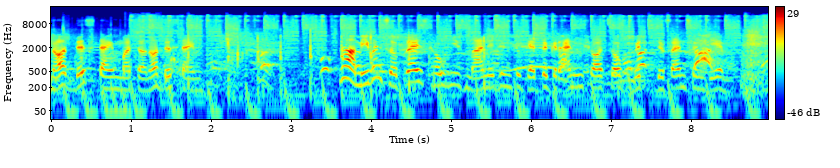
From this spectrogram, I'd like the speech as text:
Not this time, Macha, not this time. No, I'm even surprised how he's managing to get the granny shots off with defense in game.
